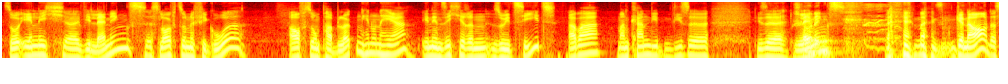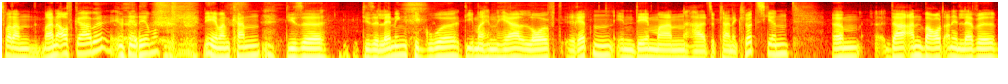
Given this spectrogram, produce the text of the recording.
so ähnlich äh, wie Lemmings, es läuft so eine Figur auf so ein paar Blöcken hin und her in den sicheren Suizid, aber man kann die, diese, diese Lemmings. genau, das war dann meine Aufgabe in der Demo. Nee, man kann diese, diese Lemming-Figur, die immer hin und her läuft, retten, indem man halt so kleine Klötzchen ähm, da anbaut an den Level.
